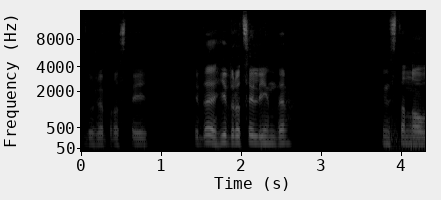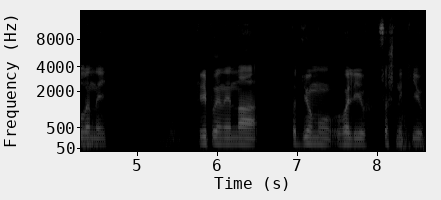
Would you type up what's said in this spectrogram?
Дуже простий. Іде гідроциліндр. Він встановлений, кріплений на підйому валів сошників.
